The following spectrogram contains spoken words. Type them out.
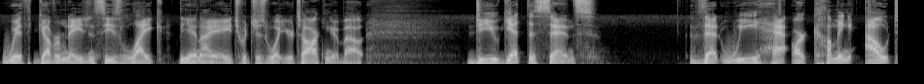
with government agencies like the NIH, which is what you're talking about. Do you get the sense that we ha- are coming out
